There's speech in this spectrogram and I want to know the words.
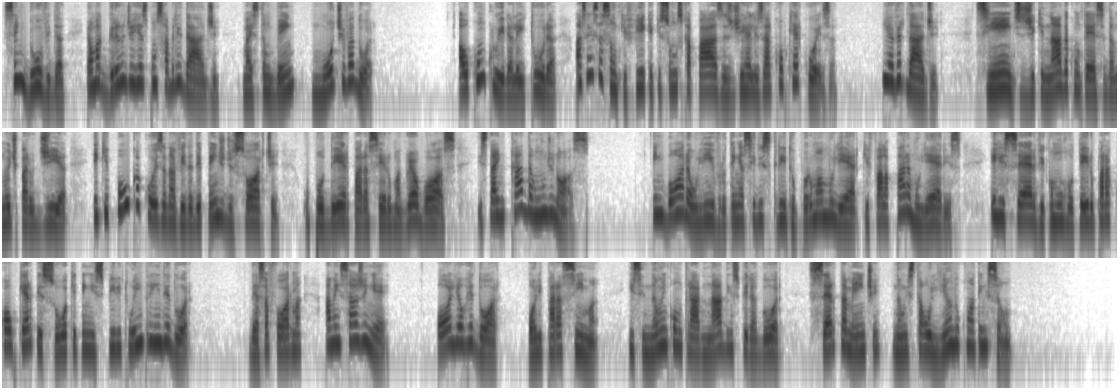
Sem dúvida, é uma grande responsabilidade, mas também motivador. Ao concluir a leitura, a sensação que fica é que somos capazes de realizar qualquer coisa. E é verdade. Cientes de que nada acontece da noite para o dia e que pouca coisa na vida depende de sorte, o poder para ser uma girl boss está em cada um de nós. Embora o livro tenha sido escrito por uma mulher que fala para mulheres, ele serve como um roteiro para qualquer pessoa que tenha espírito empreendedor. Dessa forma, A mensagem é: olhe ao redor, olhe para cima, e se não encontrar nada inspirador, certamente não está olhando com atenção.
